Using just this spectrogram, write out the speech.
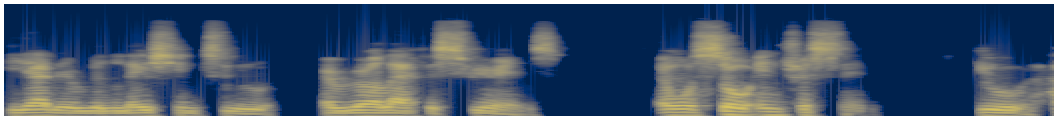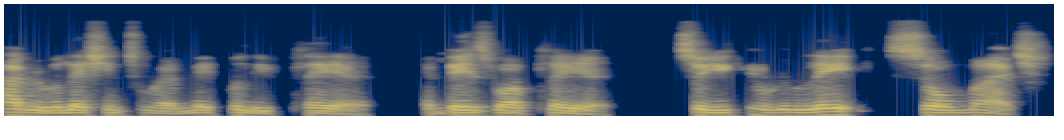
he had a relation to a real life experience, and was so interesting. You have a relation to a Maple Leaf player, a baseball player, so you can relate so much.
